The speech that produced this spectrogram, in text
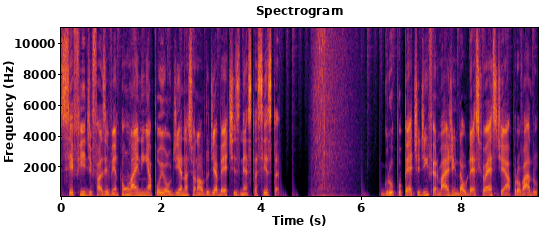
Cefid faz evento online em apoio ao Dia Nacional do Diabetes nesta sexta. Grupo PET de enfermagem da UDESC Oeste é aprovado.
